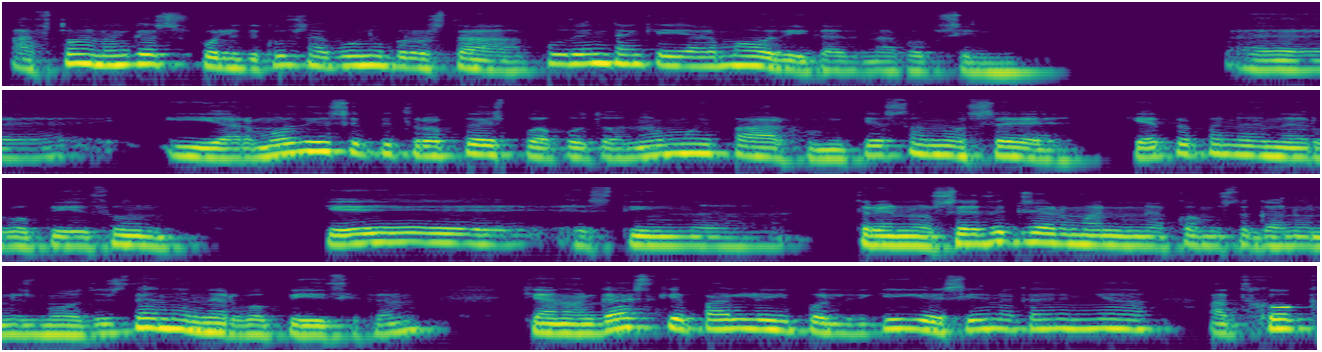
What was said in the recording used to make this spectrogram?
Αυτό ανάγκασε τους πολιτικούς να βγουν μπροστά, που δεν ήταν και οι αρμόδιοι κατά την άποψή μου. Ε, οι αρμόδιες επιτροπές που από το νόμο υπάρχουν και στον ΟΣΕ και έπρεπε να ενεργοποιηθούν και στην Τρενοσέ, δεν ξέρουμε αν είναι ακόμη στον κανονισμό της, δεν ενεργοποιήθηκαν και αναγκάστηκε πάλι η πολιτική ηγεσία να κάνει μια ad hoc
